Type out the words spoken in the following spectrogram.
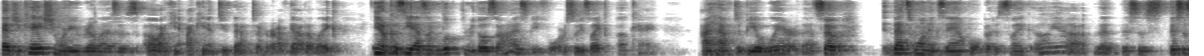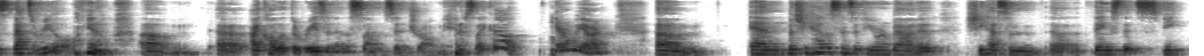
education where he realizes, oh, I can't, I can't do that to her. I've got to like, you know, cause he hasn't looked through those eyes before. So he's like, okay, I have to be aware of that. So that's one example, but it's like, oh yeah, that this is this is that's real. You know, um, uh, I call it the raisin in the sun syndrome. You know, it's like, oh, here we are. Um, and but she has a sense of humor about it. She has some uh, things that speak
